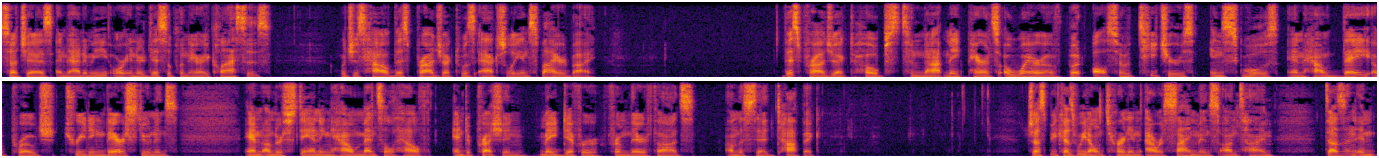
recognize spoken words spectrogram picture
such as anatomy or interdisciplinary classes, which is how this project was actually inspired by. This project hopes to not make parents aware of, but also teachers in schools and how they approach treating their students and understanding how mental health and depression may differ from their thoughts on the said topic. Just because we don't turn in our assignments on time doesn't Im-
